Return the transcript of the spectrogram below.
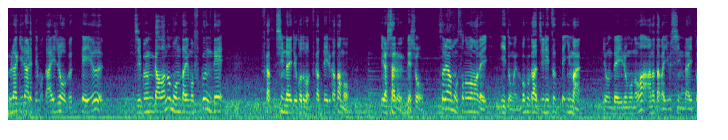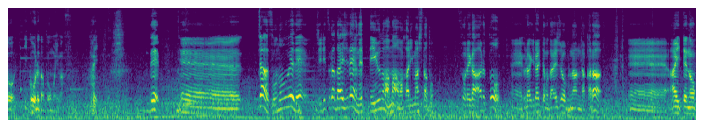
裏切られても大丈夫っていう自分側の問題も含んで、使っ、信頼という言葉を使っている方もいらっしゃるでしょう。それはもうそのままでいいと思います。僕が自立って今呼んでいるものは、あなたが言う信頼とイコールだと思います。はい。で、えー、じゃあその上で自立が大事だよねっていうのはまあ分かりましたと。それがあると、えー、裏切られても大丈夫なんだから、えー、相手の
